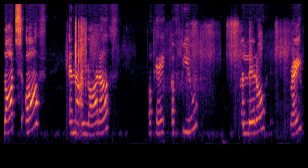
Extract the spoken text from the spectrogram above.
lots of, and a lot of, okay? A few, a little, right?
